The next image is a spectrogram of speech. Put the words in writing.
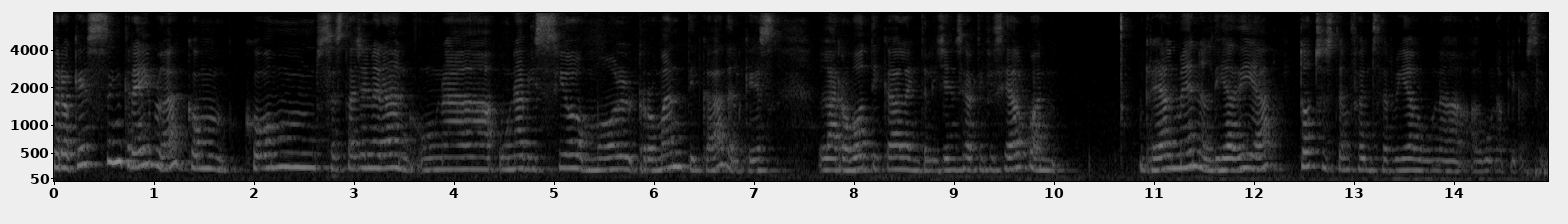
però que és increïble com, com s'està generant una, una visió molt romàntica del que és la robòtica, la intel·ligència artificial, quan realment el dia a dia tots estem fent servir alguna, alguna aplicació.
